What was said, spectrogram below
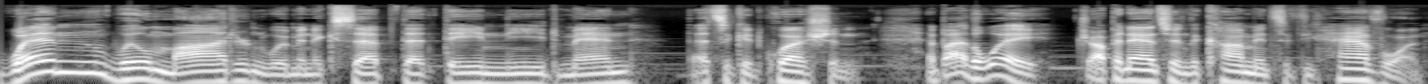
When will modern women accept that they need men? That's a good question. And by the way, drop an answer in the comments if you have one.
